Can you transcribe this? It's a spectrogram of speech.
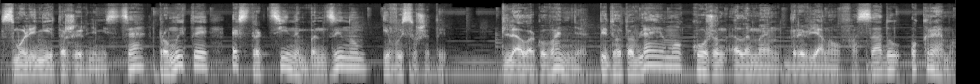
Смоляні та жирні місця промити екстракційним бензином і висушити. Для лакування підготовляємо кожен елемент дерев'яного фасаду окремо.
